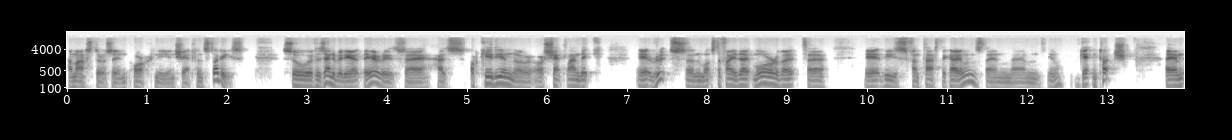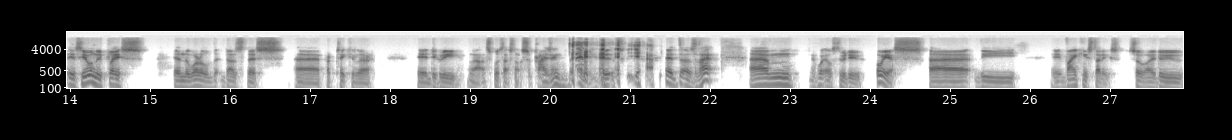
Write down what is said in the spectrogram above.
a master's in Orkney and Shetland Studies. So if there's anybody out there is uh, has Orcadian or, or Shetlandic uh, roots and wants to find out more about uh, uh, these fantastic islands, then um, you know get in touch. Um, it's the only place in the world that does this uh, particular uh, degree. Well, I suppose that's not surprising, but anyway, yeah, it does that. Um, what else do we do? Oh yes, uh, the uh, Viking studies. So I do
